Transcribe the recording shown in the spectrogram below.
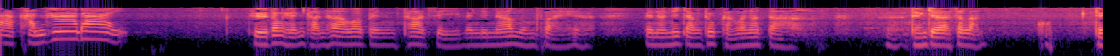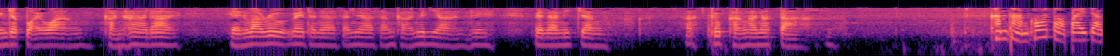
จากขันห้าได้ คือต้องเห็นขันห้าว่าเป็นธาตุสี่เป็นดินน้ำลมไฟเป็นอนิจจังทุกขังอนัตตา ถึงจะสลัด ถึงจะปล่อยวางขันห้าได้ เห็นว่ารูปเวทนาสัญญาสังขารวิญญาณนี่ เป็นอนิจจังทุกขังอนัตตาคำถามข้อต่อไปจาก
